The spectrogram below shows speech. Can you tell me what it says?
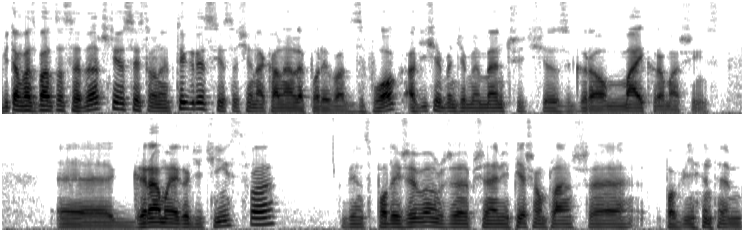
Witam Was bardzo serdecznie, z tej strony Tygrys, jesteście na kanale Porywacz Zwłok, a dzisiaj będziemy męczyć się z grą Micro Machines. E, gra mojego dzieciństwa, więc podejrzewam, że przynajmniej pierwszą planszę powinienem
